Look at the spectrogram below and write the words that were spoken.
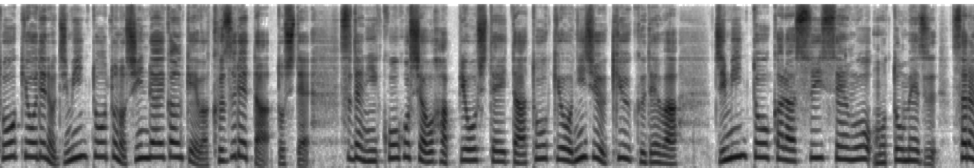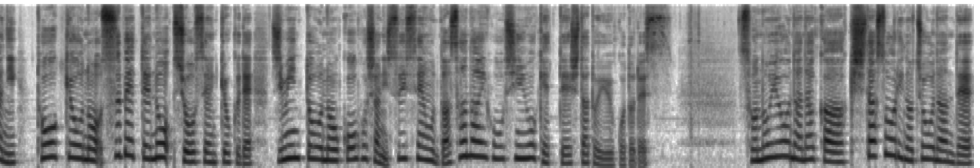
東京での自民党との信頼関係は崩れたとして、すでに候補者を発表していた東京29区では、自民党から推薦を求めず、さらに東京のすべての小選挙区で自民党の候補者に推薦を出さない方針を決定したということです。そのような中、岸田総理の長男で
